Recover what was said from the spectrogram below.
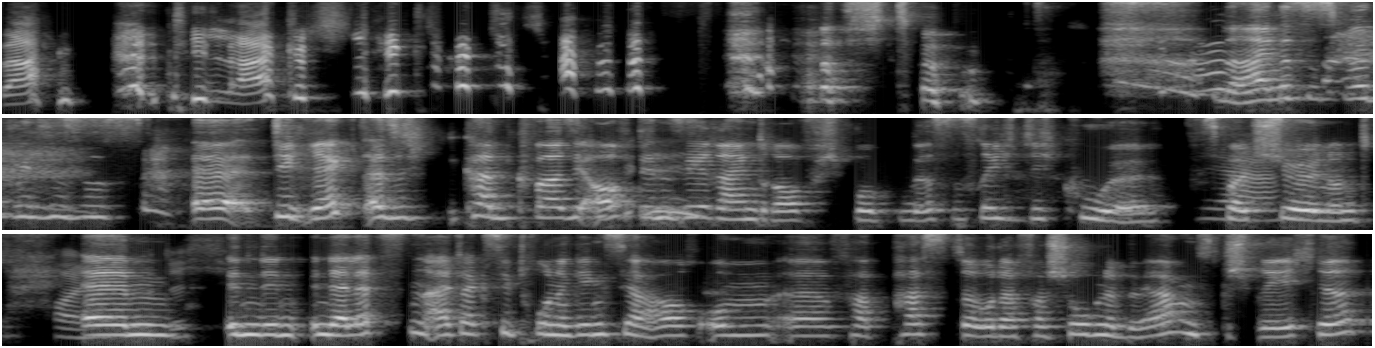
sagen. Die Lage schlägt. Das stimmt. Nein, es ist wirklich, es ist äh, direkt, also ich kann quasi auf den See rein drauf spucken. Das ist richtig cool. Das ist voll Ja. schön. Und Freuen ähm, in, den, in der letzten Alltagszitrone ging es ja auch um äh, verpasste oder verschobene Bewerbungsgespräche.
